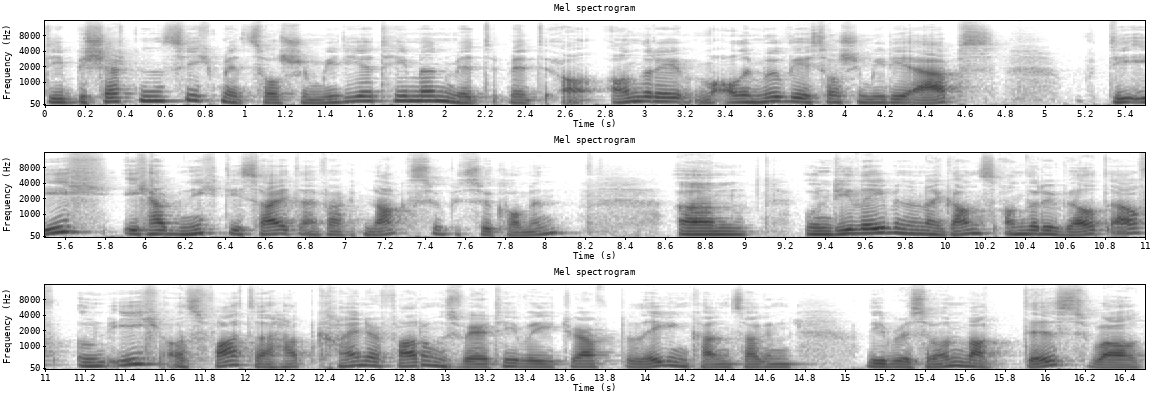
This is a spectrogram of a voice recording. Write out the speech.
die beschäftigen sich mit Social Media Themen, mit, mit anderen, alle möglichen Social Media Apps, die ich, ich habe nicht die Zeit, einfach nachzukommen. Ähm, und die leben in einer ganz anderen Welt auf. Und ich als Vater habe keine Erfahrungswerte, wie ich darauf belegen kann, sagen, lieber Sohn, mach das, weil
